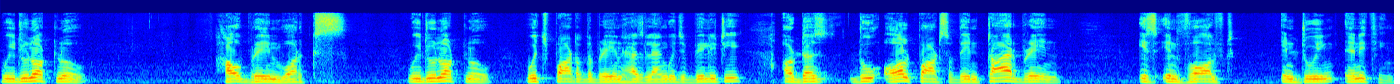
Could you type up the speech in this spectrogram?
We do not know how brain works. We do not know which part of the brain has language ability or does do all parts of the entire brain is involved in doing anything.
